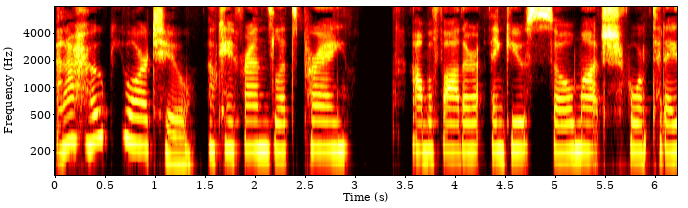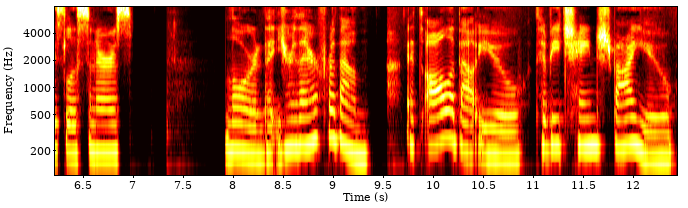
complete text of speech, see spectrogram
And I hope you are too. Okay, friends, let's pray. Abba Father, thank you so much for today's listeners. Lord, that you're there for them. It's all about you, to be changed by you.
